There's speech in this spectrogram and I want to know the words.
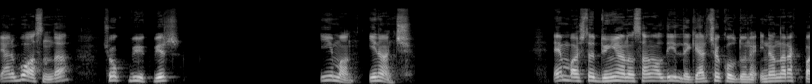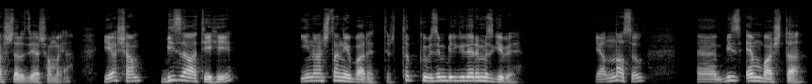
Yani bu aslında çok büyük bir iman, inanç. En başta dünyanın sanal değil de gerçek olduğuna inanarak başlarız yaşamaya. Yaşam bizatihi inançtan ibarettir. Tıpkı bizim bilgilerimiz gibi. Yani nasıl? Ee, biz en başta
